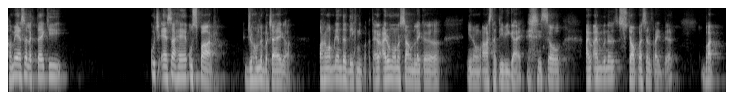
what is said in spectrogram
हमें ऐसा लगता है कि कुछ ऐसा है उस पार जो हमें बचाएगा और हम अपने अंदर देख नहीं पाते। I don't want sound like a you know Aastha TV guy so I I am gonna stop myself right there but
